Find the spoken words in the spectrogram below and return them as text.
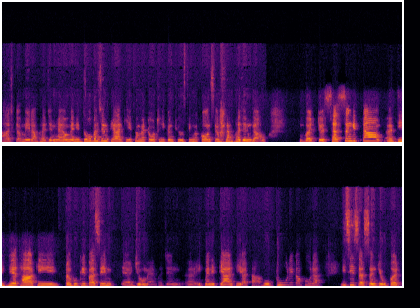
आज का मेरा भजन है और मैंने दो भजन तैयार किए थे मैं टोटली कंफ्यूज थी मैं कौन से वाला भजन गाऊं। बट सत्संग इतना दिव्य था कि प्रभु कृपा से जो मैं भजन एक मैंने तैयार किया था वो पूरे का पूरा इसी सत्संग के ऊपर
